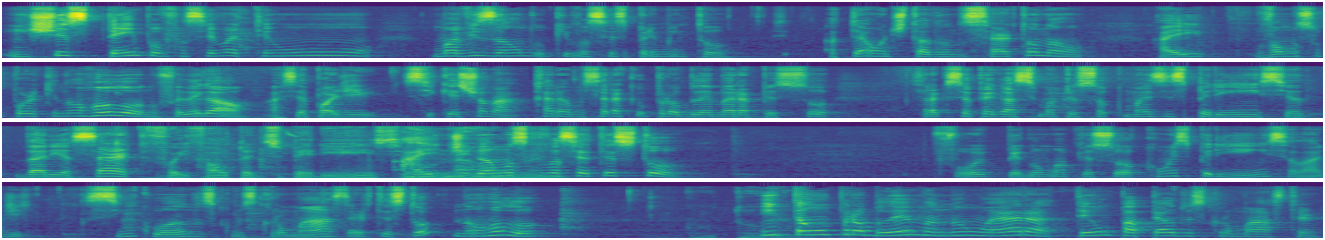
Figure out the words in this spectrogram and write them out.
Em X tempo você vai ter um, uma visão do que você experimentou. Até onde está dando certo ou não. Aí vamos supor que não rolou, não foi legal. Aí você pode se questionar: caramba, será que o problema era a pessoa? Será que se eu pegasse uma pessoa com mais experiência daria certo? Foi falta de experiência. Aí ou não, digamos né? que você testou. Foi, pegou uma pessoa com experiência lá de 5 anos como Scrum Master, testou, não rolou. Cultura. Então o problema não era ter um papel do Scrum Master.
